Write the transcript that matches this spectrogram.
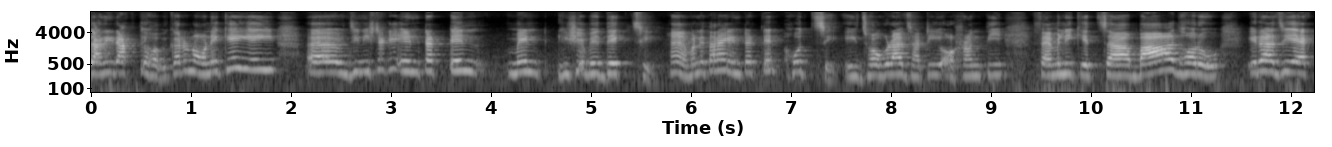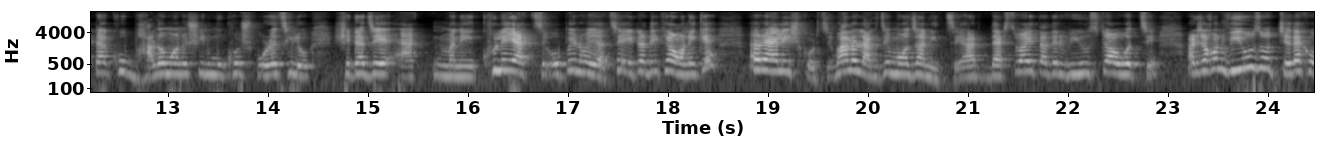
জানি রাখতে হবে। কারণ অনেকেই এই জিনিসটাকে জিনিসটাকে এন্টারটেনমেন্ট হিসেবে দেখছে। হ্যাঁ মানে তারা এন্টারটেন হচ্ছে। এই ঝগড়াঝাটি, অশান্তি ফ্যামিলি কেচ্চা বা ধরো এরা যে একটা খুব ভালো মানুষের মুখোশ পড়েছিল সেটা যে এক মানে খুলে যাচ্ছে ওপেন হয়ে যাচ্ছে, এটা দেখে অনেকে র্যালিশ করছে। ভালো লাগছে, মজা নিচ্ছে। আর দ্যাটস ওয়াই তাদের ভিউজটাও হচ্ছে। আর যখন ভিউজ হচ্ছে, দেখো,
